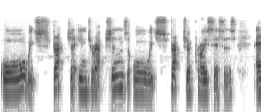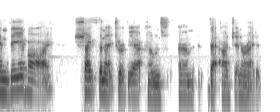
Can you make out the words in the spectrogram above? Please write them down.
or which structure interactions or which structure processes and thereby shape the nature of the outcomes um, that are generated.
